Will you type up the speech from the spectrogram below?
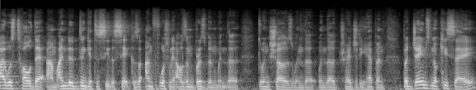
I was told that um, I didn't get to see the set because unfortunately I was in Brisbane when the doing shows when the when the tragedy happened. But James Nokise,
